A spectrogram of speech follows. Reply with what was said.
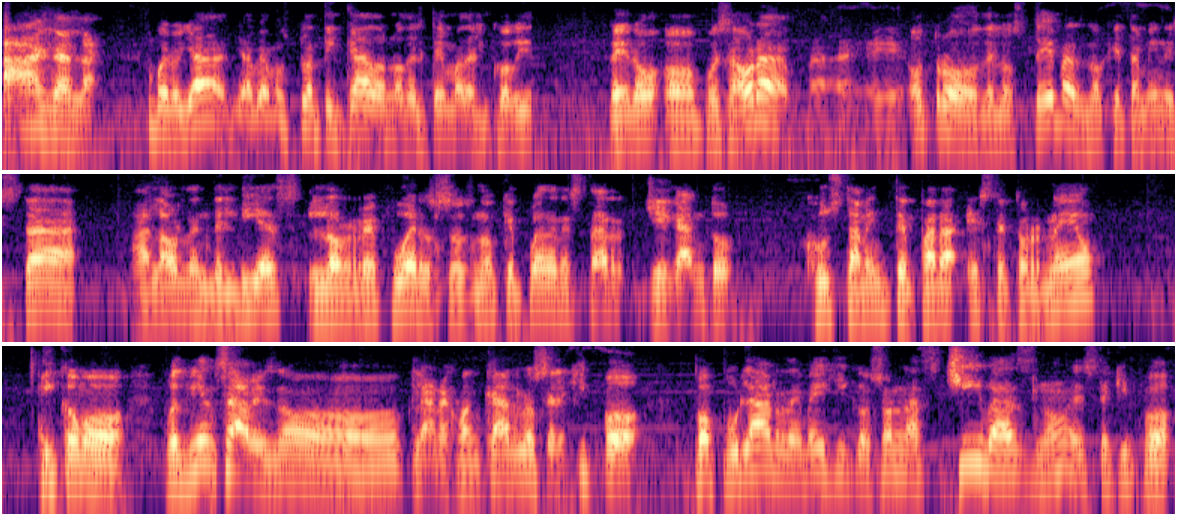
Hágala. Bueno, ya, ya habíamos platicado, ¿no? Del tema del COVID, pero oh, pues ahora eh, otro de los temas, ¿no? Que también está a la orden del día es los refuerzos, ¿no? Que puedan estar llegando justamente para este torneo. Y como, pues bien sabes, ¿no? Clara Juan Carlos, el equipo popular de México son las Chivas, ¿no? Este equipo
